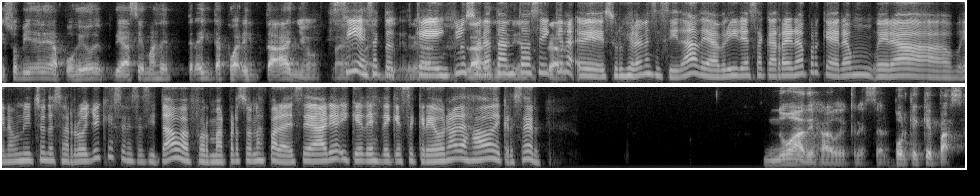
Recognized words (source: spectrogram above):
eso viene en apogeo de, hace más de 30, 40 años. sí, exacto, que incluso era tanto así que eh, surgió la necesidad de abrir esa carrera porque era un, era, era un nicho en desarrollo y que se necesitaba formar personas para ese área y que desde que se creó no ha dejado de crecer no ha dejado de crecer. Porque, ¿qué pasa?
